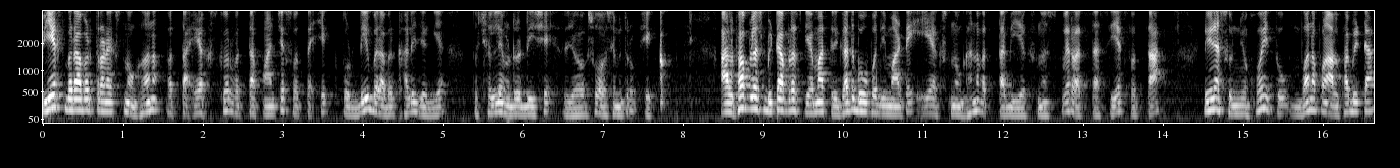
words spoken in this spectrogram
બી એક્સ બરાબર ત્રણ એક્સનો ઘન વત્તા એક્સ સ્ક્વેર વત્તા પાંચ એક્સ વત્તા એક। તો ડી બરાબર ખાલી જગ્યા। તો છેલ્લે મિત્રો ડી છે। એટલે જવાબ શું આવશે મિત્રો? એક। Alpha plus beta plus gamma ત્રિઘાત બહુપદી માટે એ એક્સનો ઘન વત્તા બી એક્સનો સ્ક્વેર વત્તા સી એક્સ વત્તા ડીના શૂન્ય હોય તો one upon alpha beta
